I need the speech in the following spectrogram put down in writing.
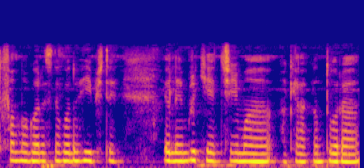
tu falou agora esse negócio do hipster. Eu lembro que tinha uma, aquela cantora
